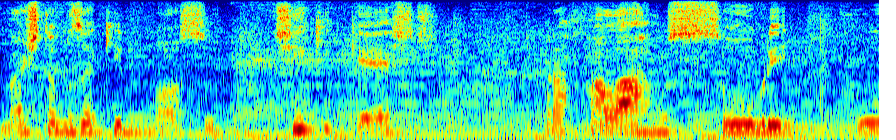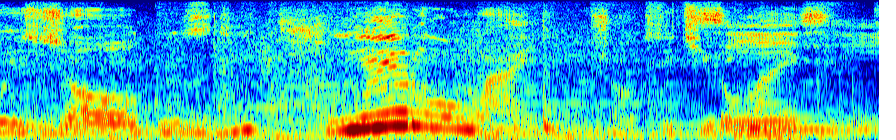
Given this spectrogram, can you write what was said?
Nós estamos aqui no nosso TikCast para falarmos sobre os jogos de tiro online. Jogos de tiro sim, online. Sim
